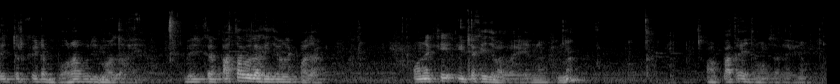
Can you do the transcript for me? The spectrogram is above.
এই তরকারিটা বরাবরই মজা হয়। বিশেষ করে পাতাগুলো খেতে অনেক মজা। অনেকে এটা খেতে ভালো লাগে না? না আমার পাতা খেতে মজা লাগে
